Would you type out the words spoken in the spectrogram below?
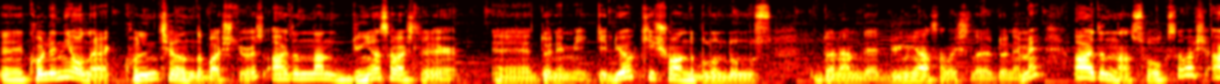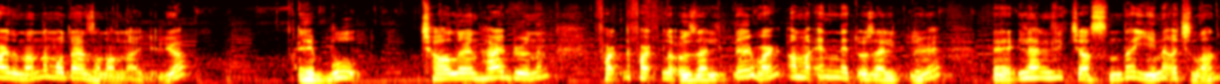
e, koloni olarak koloni çağında başlıyoruz. Ardından Dünya Savaşları e, dönemi geliyor ki şu anda bulunduğumuz dönemde Dünya Savaşları dönemi. Ardından Soğuk Savaş, ardından da modern zamanlar geliyor. E, bu çağların her birinin farklı farklı özellikleri var ama en net özellikleri e, ilerledikçe aslında yeni açılan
